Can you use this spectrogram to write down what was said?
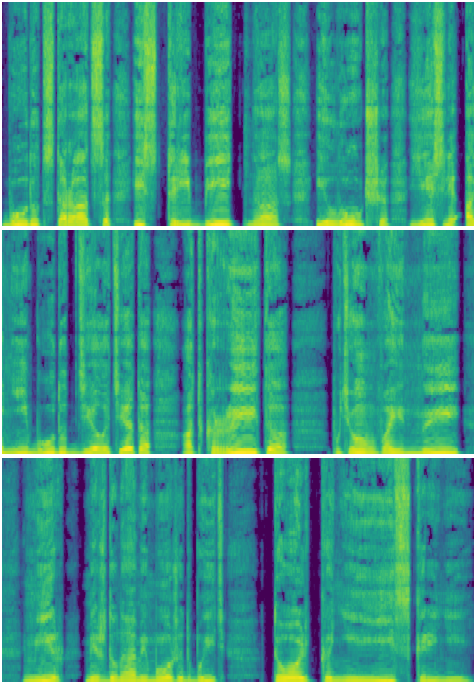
будут стараться истребить нас, и лучше, если они будут делать это открыто, путем войны» мир между нами может быть только неискренний.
